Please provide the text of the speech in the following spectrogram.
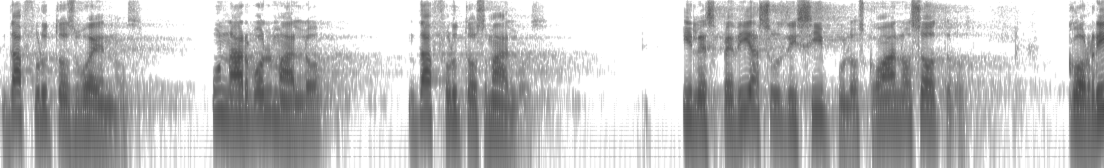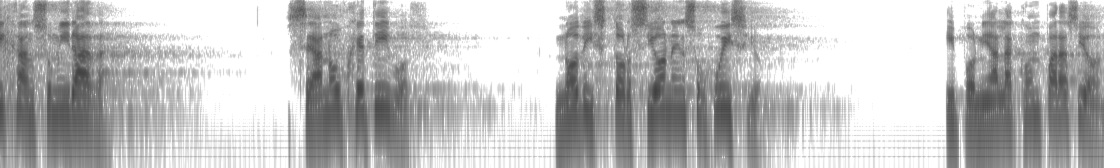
da frutos buenos, un árbol malo da frutos malos y les pedía a sus discípulos, como a nosotros, corrijan su mirada, sean objetivos, no distorsionen su juicio. Y ponía la comparación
